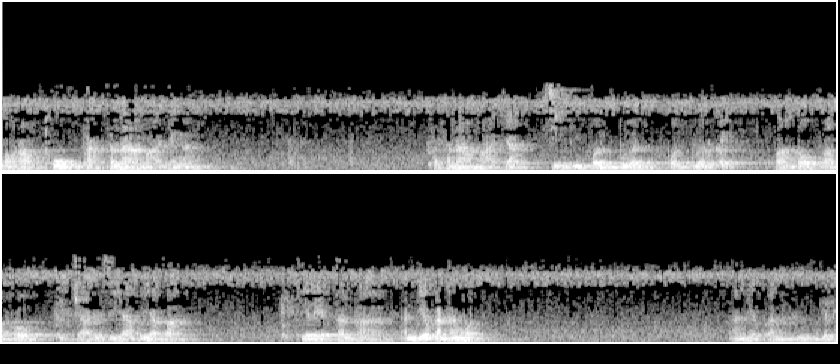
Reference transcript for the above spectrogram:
ของเราถูกพัฒนามาอย่างนั้น พัฒนามาจากสิ่งที่ปนเปื้อนปนเปื้อนกับความโลภความโกรธอิจฉาทิษยาพยาบาทกิเลสตัณหา อันเดียวกันทั้งหมด อันเดียวกันคือกิเล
